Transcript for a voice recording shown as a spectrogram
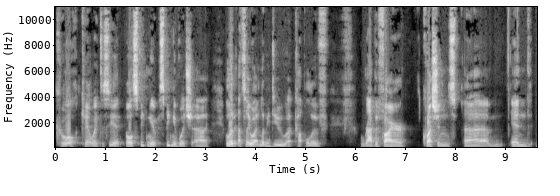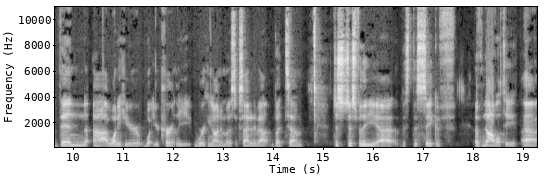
Cool. Can't wait to see it. Well, speaking of speaking of which, uh, well, let, I'll tell you what. Let me do a couple of rapid fire questions, um, and then uh, I want to hear what you're currently working on and most excited about. But um, just just for the uh, the, the sake of of novelty, uh,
